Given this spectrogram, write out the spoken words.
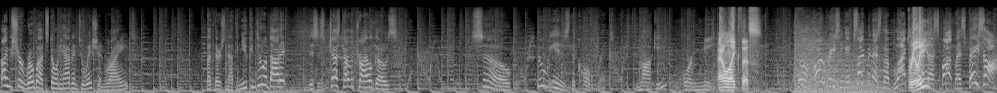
I'm sure robots don't have intuition, right? But there's nothing you can do about it. This is just how the trial goes. So, who is the culprit? Maki or me? I don't like this. The heart-racing excitement as the black Really? and the spotless face off.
